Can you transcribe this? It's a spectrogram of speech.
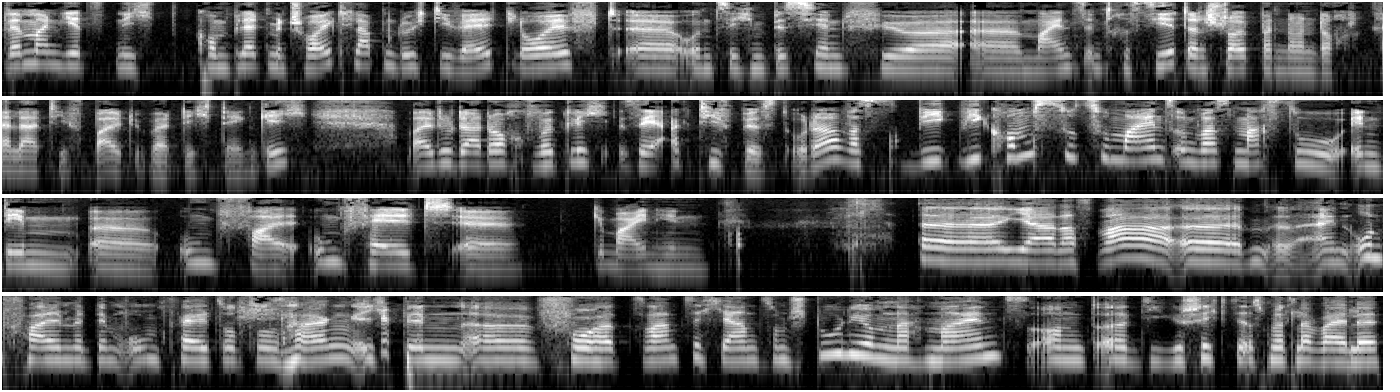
wenn man jetzt nicht komplett mit Scheuklappen durch die Welt läuft äh, und sich ein bisschen für äh, Mainz interessiert, dann stolpert man doch relativ bald über dich, denke ich, weil du da doch wirklich sehr aktiv bist, oder? Was, wie, wie kommst du zu Mainz und was machst du in dem äh, Umfall, Umfeld äh, gemeinhin? Äh, ja, das war äh, ein Unfall mit dem Umfeld sozusagen. Ich bin äh, vor 20 Jahren zum Studium nach Mainz und äh, die Geschichte ist mittlerweile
